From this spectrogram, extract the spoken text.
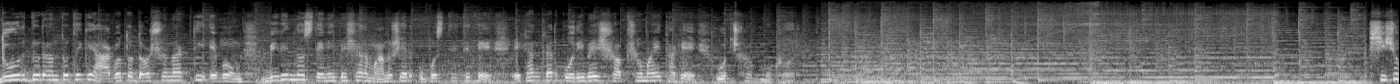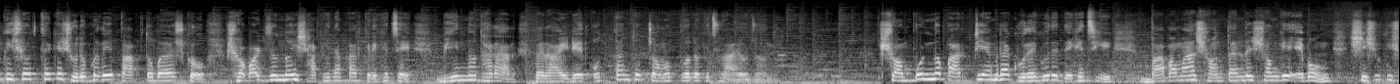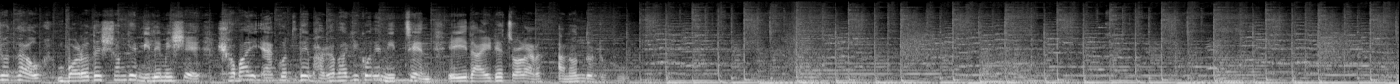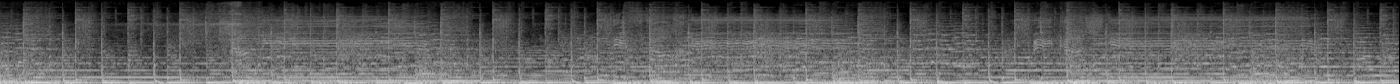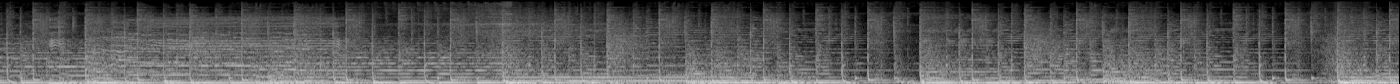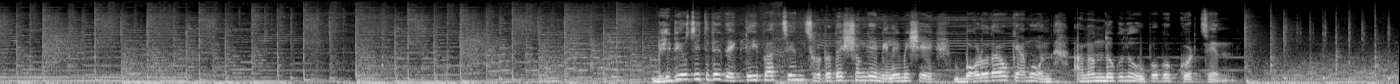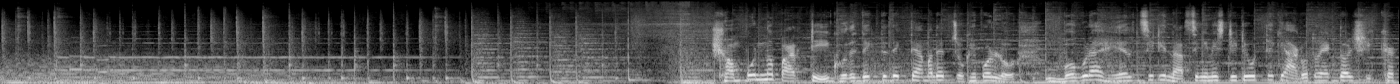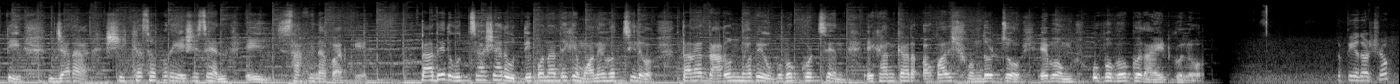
দূর দূরান্ত থেকে আগত দর্শনার্থী এবং বিভিন্ন শ্রেণি পেশার মানুষের উপস্থিতিতে এখানকার পরিবেশ সবসময় থাকে উৎসব মুখর শিশু কিশোর থেকে শুরু করে প্রাপ্তবয়স্ক সবার জন্যই সাফিনা পার্ক রেখেছে ভিন্ন ধারার রাইডের অত্যন্ত চমকপ্রদ কিছু আয়োজন। সম্পূর্ণ পার্কটি আমরা ঘুরে ঘুরে দেখেছি। বাবা মা, সন্তানদের সঙ্গে এবং শিশু কিশোররাও বড়দের সঙ্গে মিলেমিশে সবাই একত্রে ভাগাভাগি করে নিচ্ছেন এই রাইডে চড়ার আনন্দটুকু। ভিডিও চিত্রে দেখতেই পাচ্ছেন ছোটদের সঙ্গে মিলেমিশে বড়রাও কেমন আনন্দগুলো উপভোগ করছেন। সম্পূর্ণ পার্কটি ঘুরে দেখতে দেখতে আমাদের চোখে পড়ল Bogura health city nursing institute থেকে আগত একদল শিক্ষার্থী যারা শিক্ষা সফরে এসেছেন এই সাফিনা পার্কে। তাদের উচ্ছ্বাস আর উদ্দীপনা দেখে মনে হচ্ছিল তারা দারুণভাবে উপভোগ করছেন এখানকার অপার সৌন্দর্য এবং উপভোগ্য রাইডগুলো। তো প্রিয় দর্শক,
